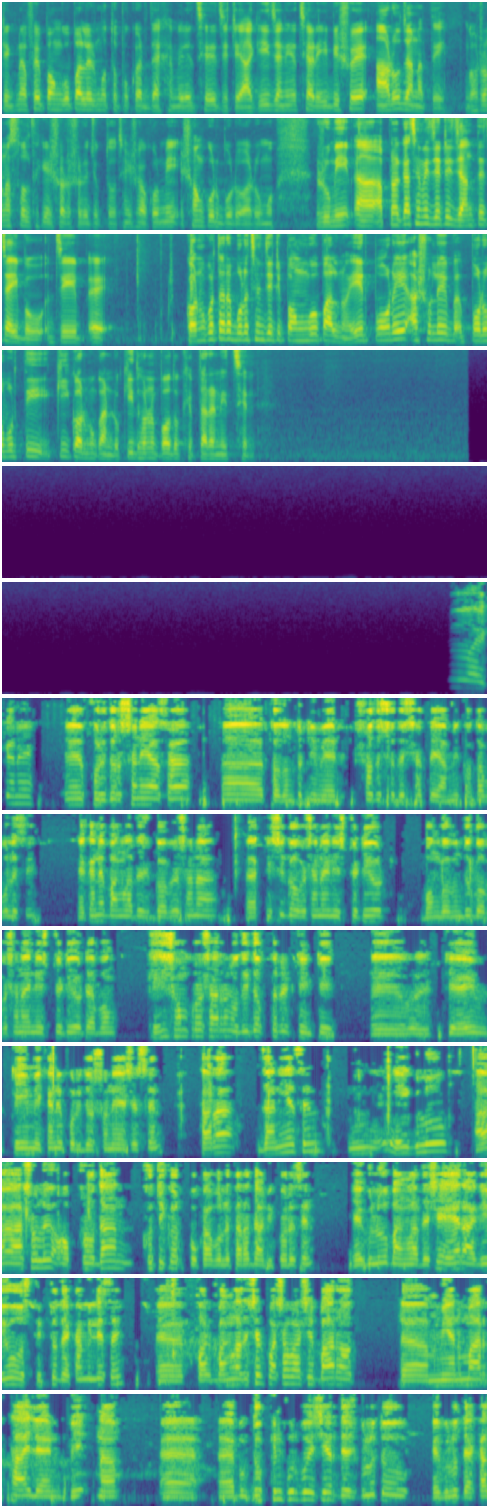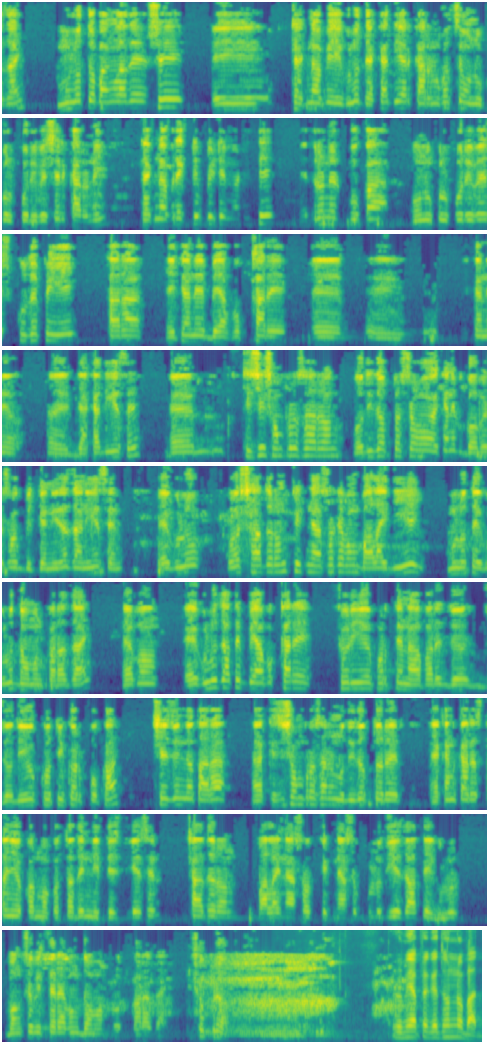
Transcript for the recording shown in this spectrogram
টেকনাফে পঙ্গপালের মতো পোকার দেখা মিলেছে, যেটি আগেই জানিয়েছে। আর এই বিষয়ে আরও জানাতে ঘটনাস্থল থেকে সরাসরি যুক্ত হচ্ছেন সহকর্মী শঙ্কর বড়ুয়া রুমু। রুমি আপনার কাছে আমি যেটি জানতে চাইব যে কর্মকর্তারা বলেছেন যেটি পঙ্গপাল নয়, এরপরে আসলে পরবর্তী কি কর্মকাণ্ড, কি ধরনের পদক্ষেপ তারা নিচ্ছেন? এখানে পরিদর্শনে আসা তদন্ত টিমের সদস্যদের সাথে আমি কথা বলেছি। এখানে বাংলাদেশ গবেষণা কৃষি গবেষণা ইনস্টিটিউট, বঙ্গবন্ধু গবেষণা ইনস্টিটিউট এবং কৃষি সম্প্রসারণ অধিদপ্তরের তিনটি টিম এখানে পরিদর্শনে এসেছেন। তারা জানিয়েছেন এইগুলো আসলে অপ্রধান ক্ষতিকর পোকা বলে তারা দাবি করেছেন। এগুলো বাংলাদেশে এর আগেও অস্তিত্ব দেখা মিলেছে। বাংলাদেশের পাশাপাশি ভারত মিয়ানমার থাইল্যান্ড ভিয়েতনাম এবং দক্ষিণ পূর্ব এশিয়ার দেশগুলোতেও এগুলো দেখা যায়। মূলত বাংলাদেশে এই টেকনাফে এগুলো দেখা দেওয়ার কারণ হচ্ছে অনুকূল পরিবেশের কারণেই। টেকনাফের একটি বিটে মাটিতে এ ধরনের পোকা অনুকূল পরিবেশ খুঁজে পেয়েই তারা এখানে ব্যাপক হারে এখানে দেখা দিয়েছে। কৃষি সম্প্রসারণ অধিদপ্তর সহ এখানে গবেষক বিজ্ঞানীরা জানিয়েছেন, এগুলো সাধারণ কীটনাশক এবং বালাই দিয়েই মূলত এগুলো দমন করা যায় এবং এগুলো যাতে ব্যাপক হারে ছড়িয়ে পড়তে না পারে যদিও ক্ষতিকর পোকা সেজন্য তারা কৃষি সম্প্রসারণ অধিদপ্তরের এখানকার স্থানীয় কর্মকর্তাদের নির্দেশ দিয়েছেন, সাধারণ বালাই নাশক কীটনাশকগুলো দিয়ে যাতে এগুলোর বংশবিস্তার এবং দমন রোধ করা যায়। শুভ্র রুমি, আপনাকে ধন্যবাদ।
